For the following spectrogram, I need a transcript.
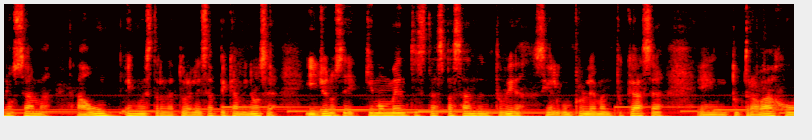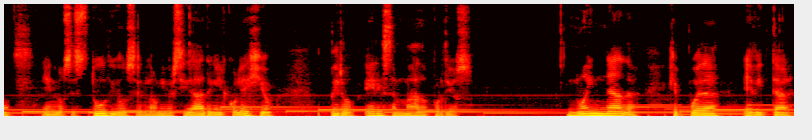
nos ama aún en nuestra naturaleza pecaminosa. Y yo no sé qué momento estás pasando en tu vida, si algún problema en tu casa, en tu trabajo, en los estudios, en la universidad, en el colegio, pero eres amado por Dios. No hay nada que pueda evitar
